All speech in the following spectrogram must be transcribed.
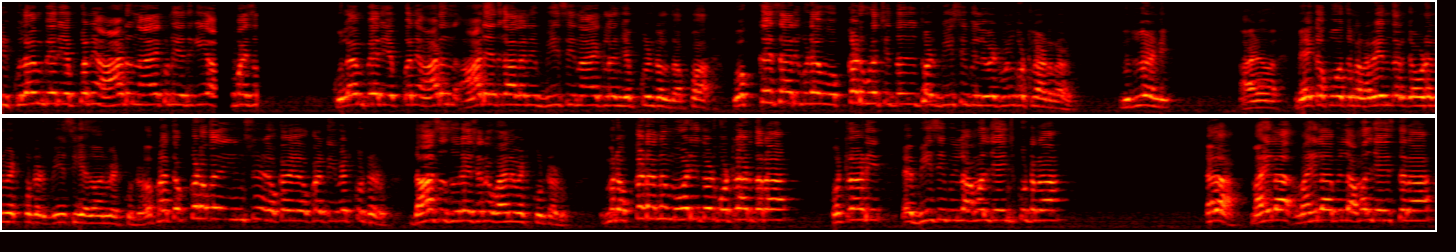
ఈ కులం పేరు చెప్పుకొని ఆడు నాయకుడు ఎదిగి పైసలు కులం పేరు చెప్పుకొని ఆడు ఆడు ఎదగాలని బీసీ నాయకులు అని చెప్పుకుంటారు తప్ప ఒక్కసారి కూడా ఒక్కడు కూడా చిత్తశుద్ధితోటి బీసీ బిల్లు పెట్టమని కొట్లాడరాడు. మీరు చూడండి. ఆయన మేకపోతుల నరేందర్ గౌడ్ అని పెట్టుకుంటాడు బీసీ ఏదో అని పెట్టుకుంటాడు. ప్రతి ఒక్కడు ఒక ఇన్స్టిట్యూట్ ఒక ఒకటి పెట్టుకుంటాడు. దాసు సురేష్ అని ఒక ఆయన పెట్టుకుంటాడు. మరి ఒక్కడన్నా మోడీతో కొట్లాడతారా? కొట్లాడి బీసీ బిల్లు అమలు చేయించుకుంటారా? కదా? మహిళా మహిళా బిల్లు అమలు చేయిస్తారా?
